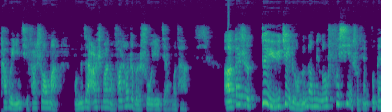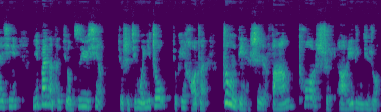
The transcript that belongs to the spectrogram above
它会引起发烧嘛。我们在《二十八种发烧》这本书也讲过它，啊，但是对于这种轮状病毒腹泻，首先不担心，一般呢它具有自愈性，就是经过一周就可以好转，重点是防脱水啊，一定记住。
